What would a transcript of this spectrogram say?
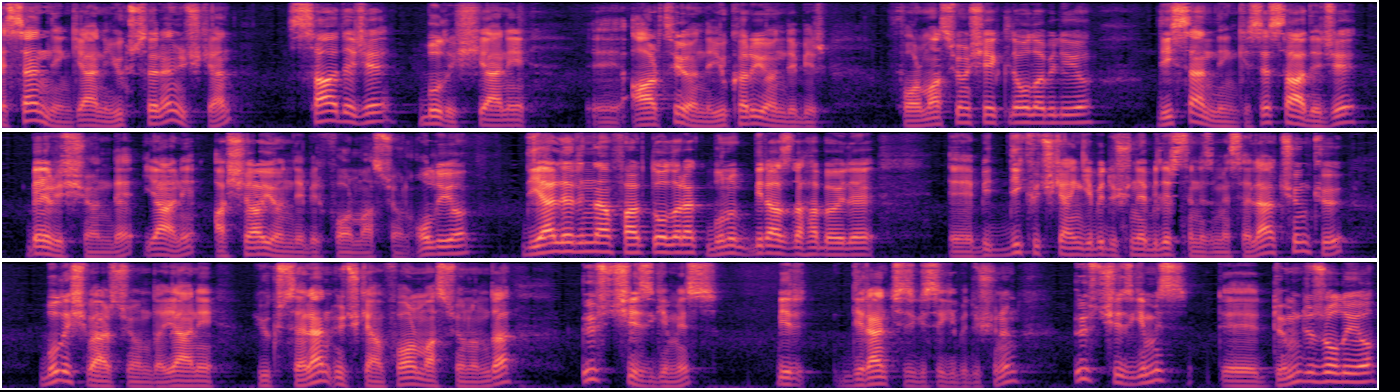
ascending yani yükselen üçgen sadece bullish yani e, artı yönde yukarı yönde bir formasyon şekli olabiliyor. Descending ise sadece bearish yönde yani aşağı yönde bir formasyon oluyor. Diğerlerinden farklı olarak bunu biraz daha böyle e, bir dik üçgen gibi düşünebilirsiniz mesela. Çünkü bullish versiyonda yani yükselen üçgen formasyonunda üst çizgimiz bir direnç çizgisi gibi düşünün. Üst çizgimiz e, dümdüz oluyor.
